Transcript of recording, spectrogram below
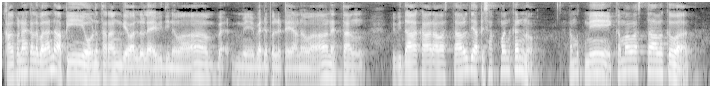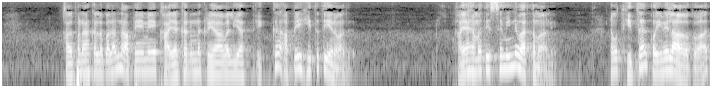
කල්පනා කරලා බලන්න අපි ඕන තරම් ගෙවල් වල ඇවිදිනවා මේ වැඩපළට යනවා නැත්තම් විවිධාකාර අවස්ථාවලදී අපි සක්මන් කරනවා. නමුත් මේ එකම අවස්ථාවකවත් කල්පනා කරලා බලන්න අපේ මේ කය කරන ක්‍රියාවලියත් එක්ක අපේ හිත තියෙනවද? කය හැමතිස්සෙම ඉන්නේ වර්තමානයේ. නමුත් හිත කොයි වෙලාවකවත්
